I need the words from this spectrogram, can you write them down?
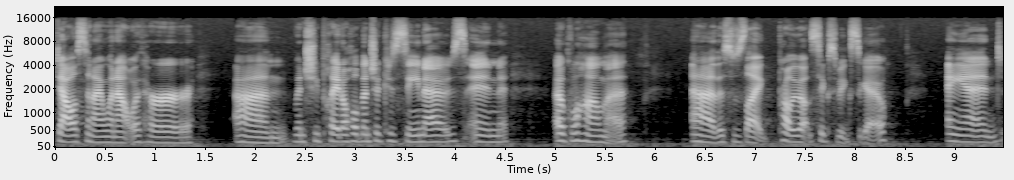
Dallas and I went out with her um, when she played a whole bunch of casinos in Oklahoma. Uh, this was like probably about six weeks ago, and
